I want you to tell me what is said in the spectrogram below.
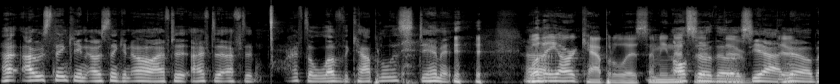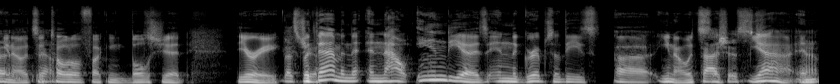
I, I, was thinking, I was thinking, oh, I have to, I have to, I have to, I have to love the capitalists. Damn it. well, uh, they are capitalists. I mean, also a, those, yeah, no, but you know, it's yeah. a total fucking bullshit theory. That's true. But them and the, and now India is in the grips of these, uh, you know, it's fascists. yeah, and yeah.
